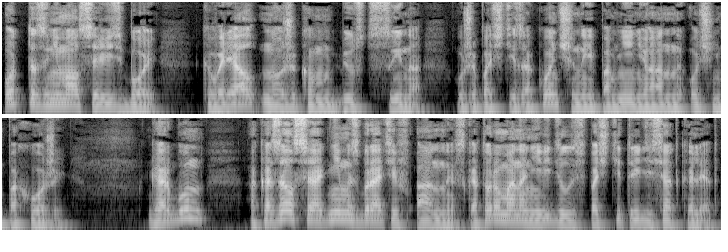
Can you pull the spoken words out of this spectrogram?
Отто занимался резьбой, ковырял ножиком бюст сына, уже почти законченный и, по мнению Анны, очень похожий. Горбун оказался одним из братьев Анны, с которым она не виделась почти три десятка лет.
